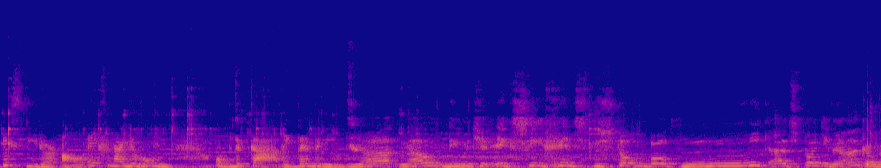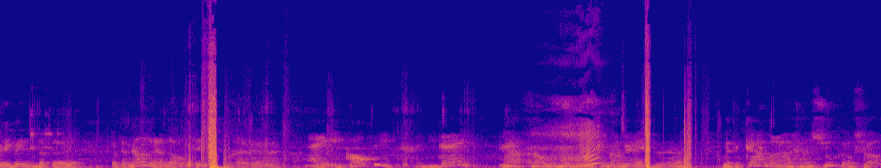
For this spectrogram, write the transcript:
is die er al? Even naar Jeroen op de kade. Ik ben benieuwd. Ja, nou, Diewertje, ik zie ginds de stoomboot niet uit Spanje weer aankomen. Ik weet niet wat, eh, wat er nou weer aan de hand is, maar... eh, Nee, ik ook niet. Geen idee. ja, nou, moeten we misschien maar weer even eh, met de camera gaan zoeken of zo.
